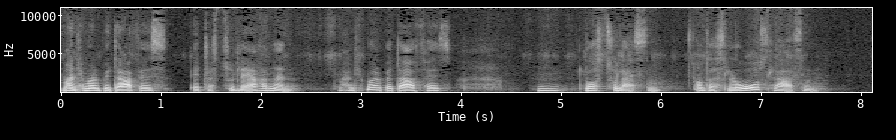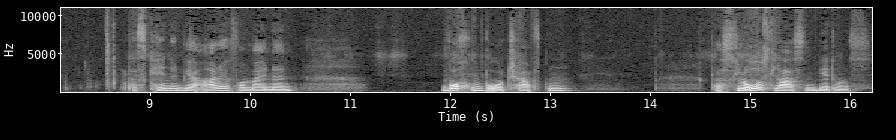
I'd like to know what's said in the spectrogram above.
Manchmal bedarf es, etwas zu lernen. Manchmal bedarf es, hm, loszulassen. Und das Loslassen, das kennen wir alle von meinen Wochenbotschaften. Das Loslassen wird uns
